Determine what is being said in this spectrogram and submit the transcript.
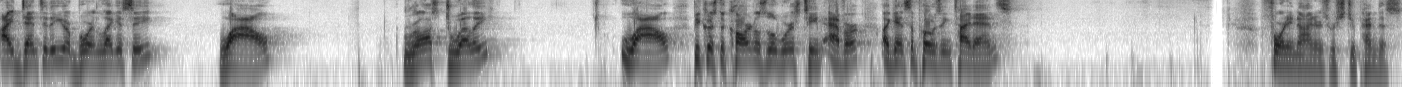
identity or Bourne legacy, wow. Ross Dwelley, wow. Because the Cardinals are the worst team ever against opposing tight ends. 49ers were stupendous.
